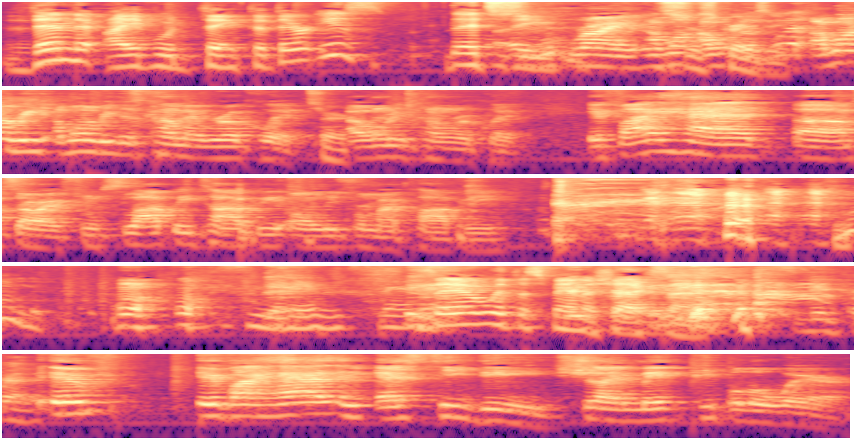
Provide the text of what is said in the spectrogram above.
then there, I would think that there is. it's Hey, Ryan, I It's want, just I, crazy. I want to read. I want to read this comment real quick. Sure. I want to read this comment real quick. If I had, uh, I'm sorry, from sloppy toppy only for my poppy. Names, man. Say it with a Spanish accent. That's a good credit. If if I had an STD, should I make people aware?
